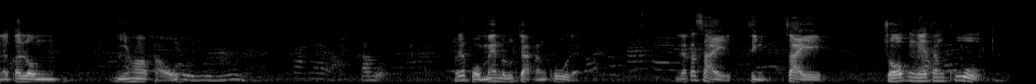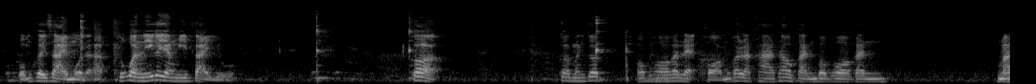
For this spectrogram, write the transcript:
แล้วก็ลงยี่ห้อเขาอยู่อผมแล้วผมแม่งก็รู้จักทั้งคู่เลยแล้วก็ใส่สิ่งใส่โชคเนี้ยทั้งคู่ ผมเคยใส่หมดอะครับ ทุกวันนี้ก็ยังมีใส่อยู่ ก็ ก็มันก็ พอๆกันแหละ ของมันก็ราคาเท่ากันพอๆกัน มา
